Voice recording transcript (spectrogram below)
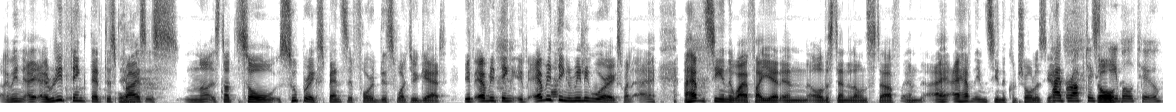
i mean i, I really think that this price is not it's not so super expensive for this what you get. If everything if everything really works but i i haven't seen the wi-fi yet and all the standalone stuff and i, I haven't even seen the controllers yet. Fiber optics so, cable too.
